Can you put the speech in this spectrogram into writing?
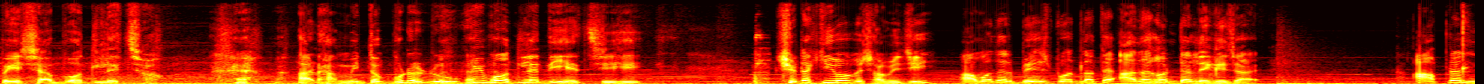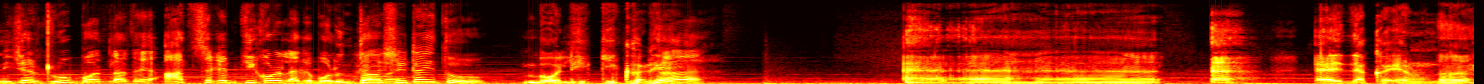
পেশা বদলেছ। আর আমি তো পুরো রূপই বদলে দিয়েছি। সেটা কীভাবে স্বামীজি আমাদের বেশ বদলাতে আধা ঘণ্টা লেগে যায় আপনার নিজের রূপ বদলাতে আধ সেকেন্ড কি করে লাগে বলুন তো হ্যাঁ, আমায়? সেটাই তো বলি কি করে হ্যাঁ এই দেখো এরকম হ্যাঁ? করে।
